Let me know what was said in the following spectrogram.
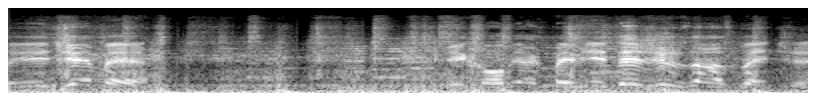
jedziemy. Miechowiak pewnie też już zaraz będzie.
